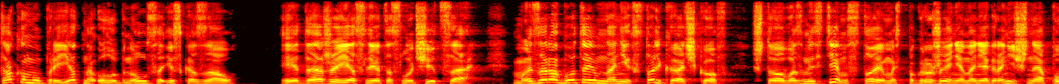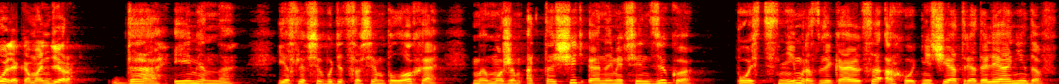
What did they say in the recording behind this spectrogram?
Такому приятно улыбнулся и сказал, «И даже если это случится, мы заработаем на них столько очков, что возместим стоимость погружения на неограниченное поле, командир». «Да, именно. Если все будет совсем плохо, мы можем оттащить Эннами в Синдзюку. Пусть с ним развлекаются охотничьи отряды леонидов».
